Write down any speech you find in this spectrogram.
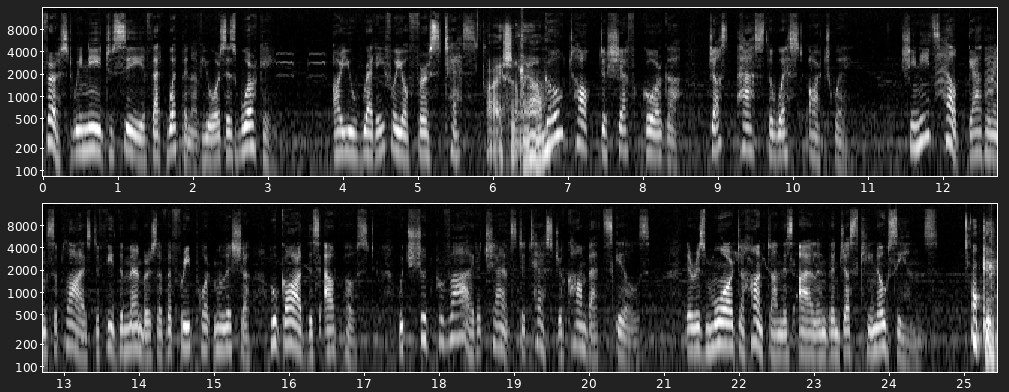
First, we need to see if that weapon of yours is working. Are you ready for your first test? I certainly am. Go talk to Chef Gorga, just past the west archway. She needs help gathering supplies to feed the members of the Freeport militia who guard this outpost, which should provide a chance to test your combat skills. There is more to hunt on this island than just Qeynosians. Okay.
